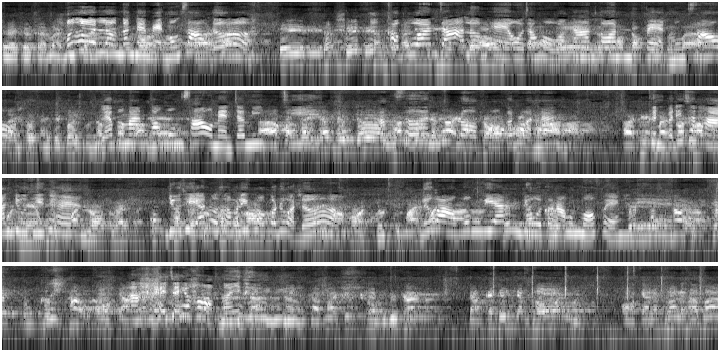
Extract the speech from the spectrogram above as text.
เออก็สามารถเมื่อคืนเริ่มตั้งแต่8โมงเช้าเด้อเฟซทั้งเฟซทั้งขบวนจะเริ่มแห่ออกจากหอว่าการตอน8โมงเช้าและประมาณ9โมงเช้าแม่นจะมีพิธีอัญเชิญรูปหล่อพอกระดวดนั่น ขึ้นประดิษฐานอยู่ที่แทน อยู่ที่อนุสาวรีย์พอกระดวดเด้อหรือว่าวงเวียนอยู่ตรงหน้าคุณหมอแขวงหั่นเด้อะหายใจหอบหน่อยนึงกลับมากินข้าวอยู่ทางจากกระดิ่งน้ำพรออกจากน้ำพรแล้วครับว่า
